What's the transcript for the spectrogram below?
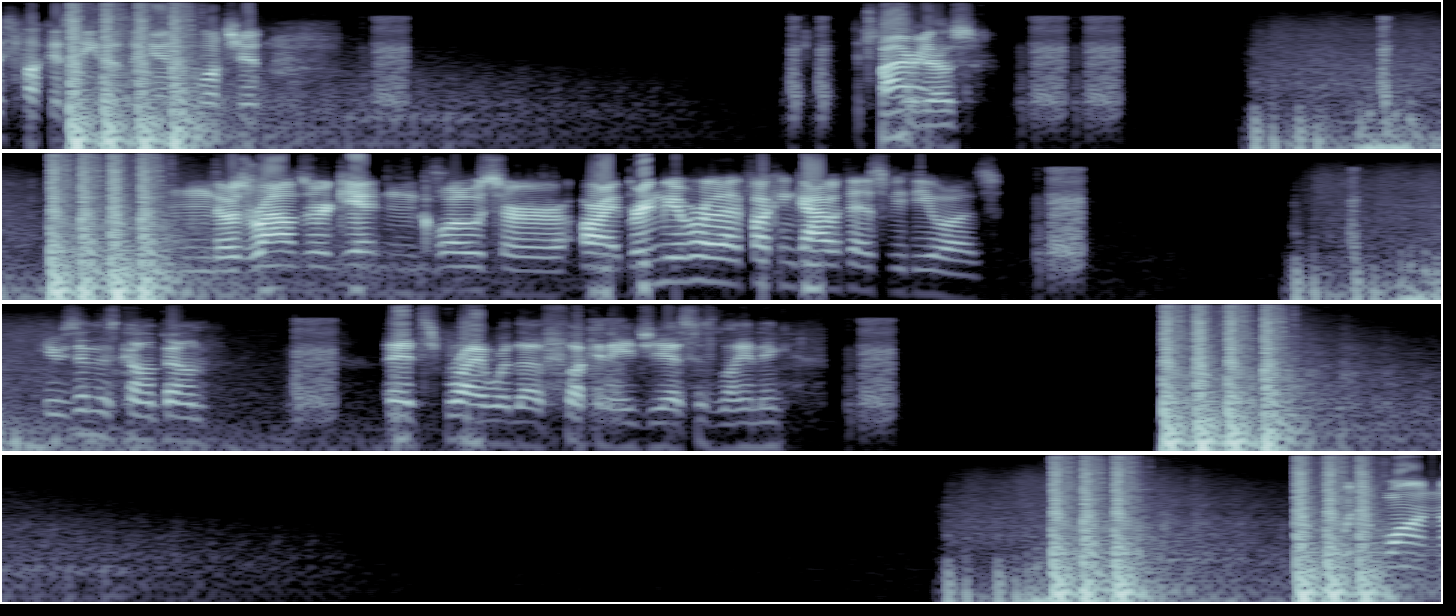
this fucker sees us again. Watch it. It's There firing. it goes. Mm, those rounds are getting closer. Alright, bring me where that fucking guy with the SVD was. He was in this compound. It's right where the fucking AGS is landing. Which one?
